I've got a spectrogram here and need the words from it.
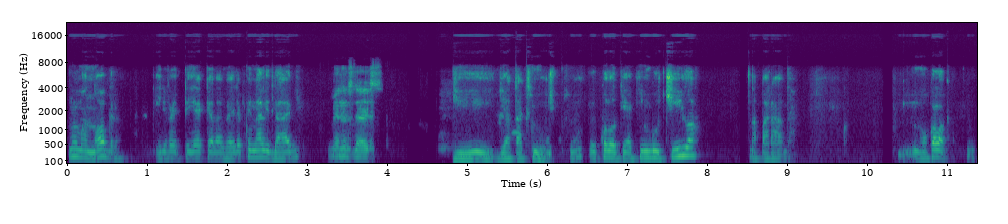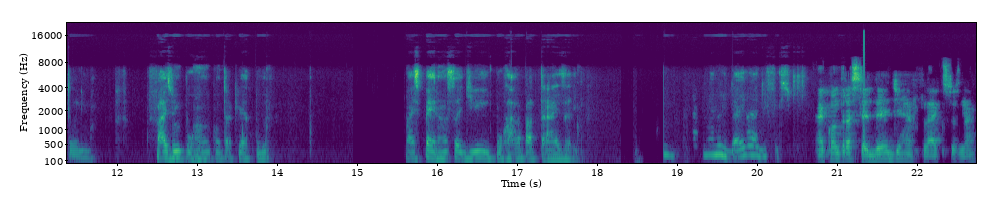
Uma manobra, ele vai ter aquela velha penalidade. Menos 10. De, de ataques múltiplos. Né? Eu coloquei aqui embutila na parada. Vou colocar. Então ele faz um empurrão contra a criatura. Na esperança de empurrá-la para trás ali. Menos 10 é difícil. É contra CD de reflexos, né?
